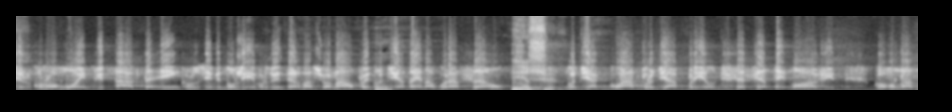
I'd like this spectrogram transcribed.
circulou muito e está inclusive no livro do Internacional, foi no é. dia da inauguração. Isso. No dia 4 de abril de 69. Como nós,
